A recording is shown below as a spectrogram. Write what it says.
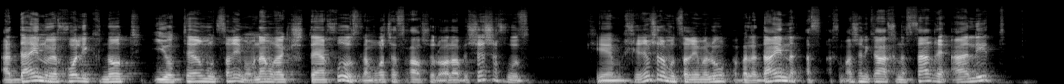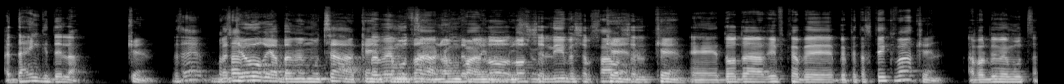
עדיין הוא יכול לקנות יותר מוצרים, אמנם רק 2 אחוז, למרות שהשכר שלו עלה ב-6 אחוז, כי המחירים של המוצרים עלו, אבל עדיין, מה שנקרא, הכנסה ריאלית עדיין גדלה. כן. וזה מצב... בתיאוריה, בממוצע, כן, בממוצע, כמובן, לא כמובן, מדברים לא, על לא מישהו. שלי ושלך, כן, או של כן, אה, דודה רבקה בפתח תקווה, כן. אבל בממוצע.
